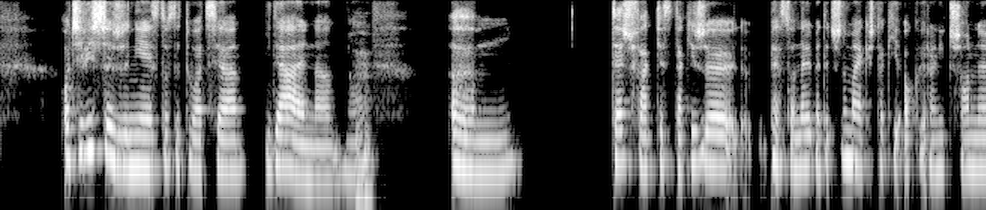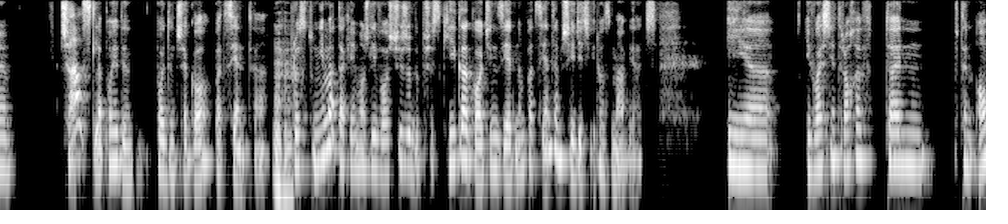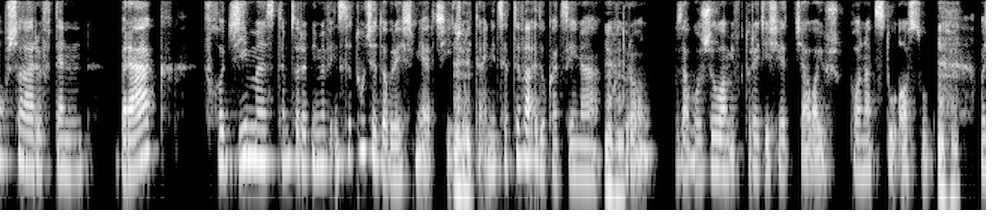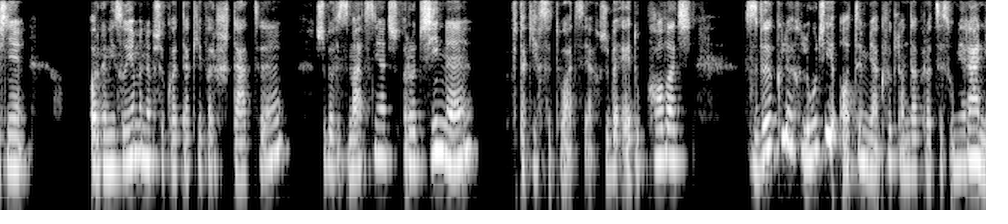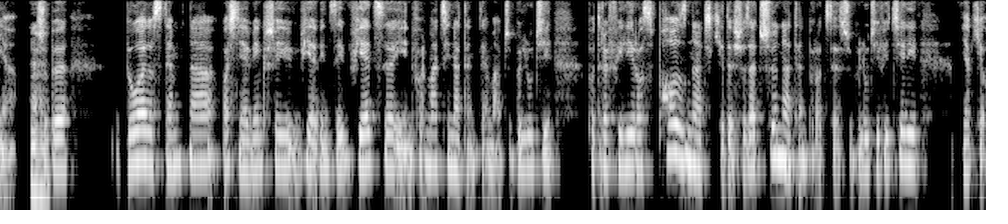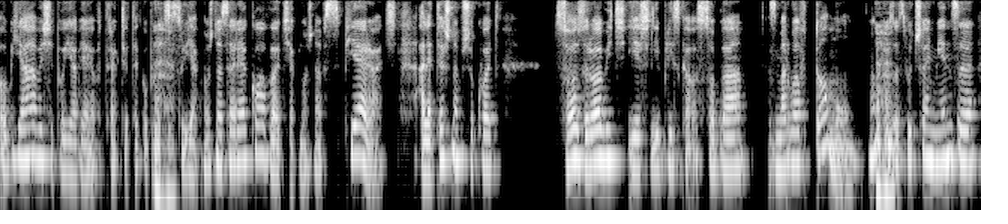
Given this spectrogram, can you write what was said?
oczywiście, że nie jest to sytuacja idealna. No. Mhm. Em, też fakt jest taki, że personel medyczny ma jakiś taki ograniczony czas dla pojedyn pojedynczego pacjenta. Mhm. Po prostu nie ma takiej możliwości, żeby przez kilka godzin z jednym pacjentem siedzieć i rozmawiać. I, i właśnie trochę w ten, w ten obszar, w ten brak wchodzimy z tym, co robimy w Instytucie Dobrej Śmierci, mhm. czyli ta inicjatywa edukacyjna, mhm. którą założyłam i w której dzisiaj działa już ponad 100 osób. Mhm. Właśnie organizujemy na przykład takie warsztaty, żeby wzmacniać rodziny w takich sytuacjach, żeby edukować zwykłych ludzi o tym, jak wygląda proces umierania, mhm. żeby była dostępna właśnie większej, więcej wiedzy i informacji na ten temat, żeby ludzie potrafili rozpoznać, kiedy się zaczyna ten proces, żeby ludzie wiedzieli, jakie objawy się pojawiają w trakcie tego mhm. procesu, mhm. jak można zareagować, jak można wspierać, ale też na przykład, co zrobić, jeśli bliska osoba zmarła w domu. No, mhm. Zazwyczaj między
